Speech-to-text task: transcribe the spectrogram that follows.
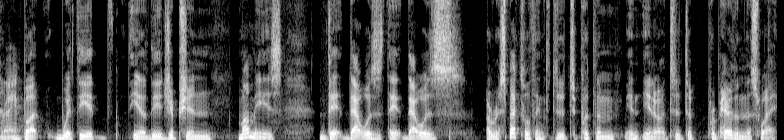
Right. But with the you know the Egyptian mummies, they, that was they, that was a respectful thing to do to put them in, you know, to to prepare them this way.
